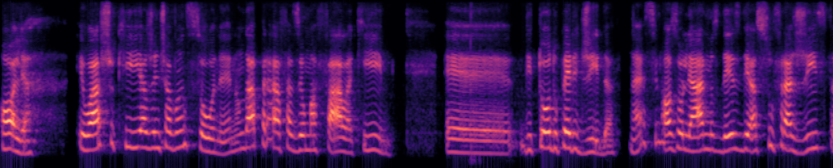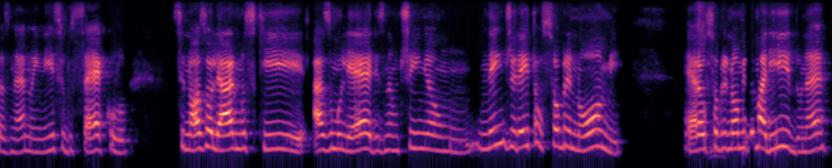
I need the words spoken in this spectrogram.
Olha, eu acho que a gente avançou, né? Não dá para fazer uma fala aqui é, de todo perdida, né? Se nós olharmos desde as sufragistas, né, no início do século, se nós olharmos que as mulheres não tinham nem direito ao sobrenome, era o sobrenome do marido, né?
